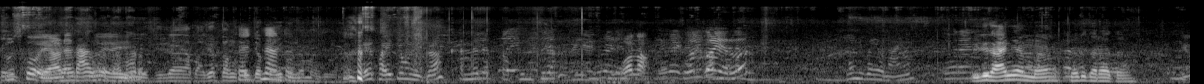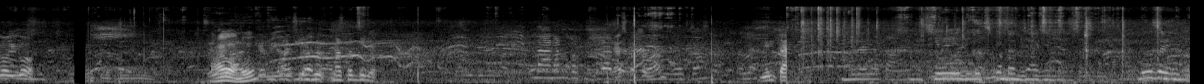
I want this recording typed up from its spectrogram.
చూసుకో ఇది కానీ అమ్మా చూడు తర్వాత. ఆగా లూజ్ అయింది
